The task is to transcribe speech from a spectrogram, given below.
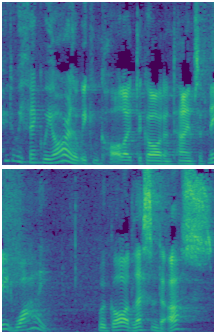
Who do we think we are that we can call out to God in times of need? Why will God listen to us?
